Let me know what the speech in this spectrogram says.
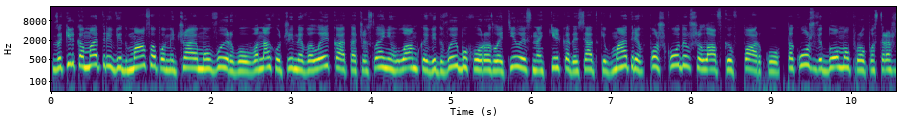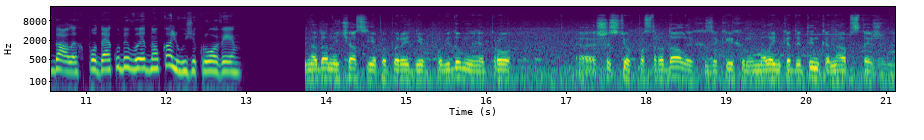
за кілька метрів від мафа помічаємо вирву. Вона, хоч і невелика, та численні уламки від вибуху розлетілись на кілька десятків метрів, пошкодивши лавки в парку. Також відомо про постраждалих. Подекуди видно калюжі крові. На даний час є попередні повідомлення про е, шістьох пострадалих, з яких маленька дитинка на обстеженні.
